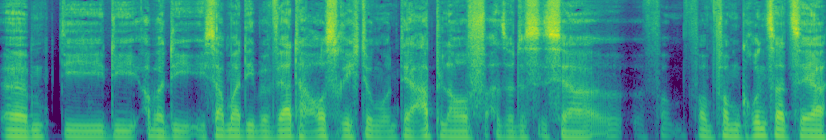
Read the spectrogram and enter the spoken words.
Ähm, die, die, aber die, ich sag mal, die bewährte Ausrichtung und der Ablauf, also das ist ja vom, vom, vom Grundsatz her,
